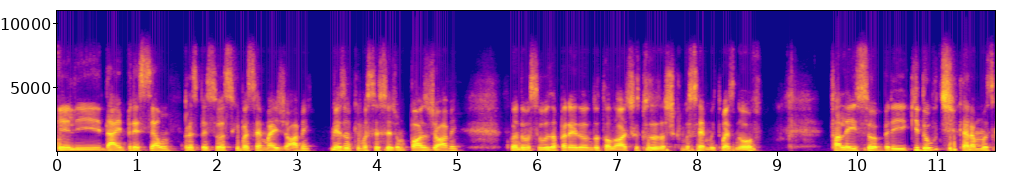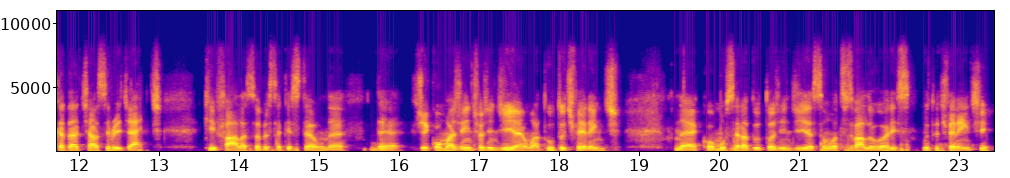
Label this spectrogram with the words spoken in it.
ele dá a impressão para as pessoas que você é mais jovem, mesmo que você seja um pós-jovem, quando você usa aparelho odontológico, as pessoas acham que você é muito mais novo. Falei sobre Kidult, que era a música da Chelsea Reject, que fala sobre essa questão, né, de, como a gente hoje em dia é um adulto diferente, né, como ser adulto hoje em dia são outros valores, muito diferente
